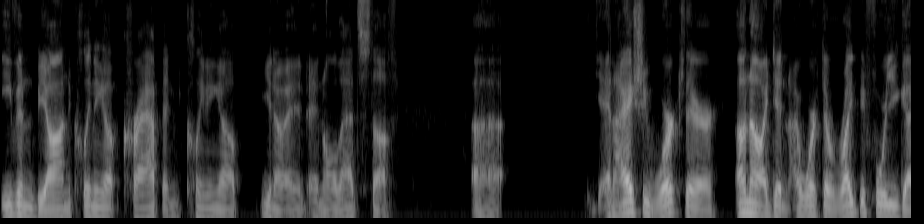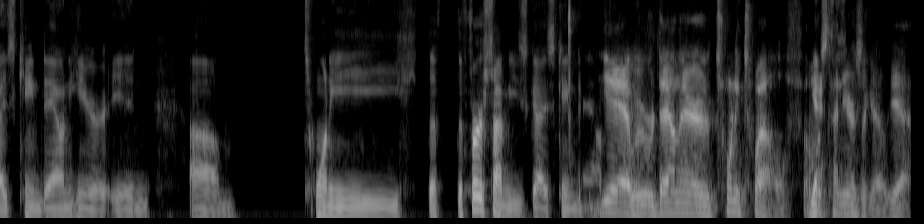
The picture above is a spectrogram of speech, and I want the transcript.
even beyond cleaning up crap and cleaning up, you know, and, and all that stuff. Uh, and I actually worked there. Oh no, I didn't. I worked there right before you guys came down here in um 20 the, the first time these guys came down. Yeah, we were down there 2012, almost Yes. 10 years ago. Yeah.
